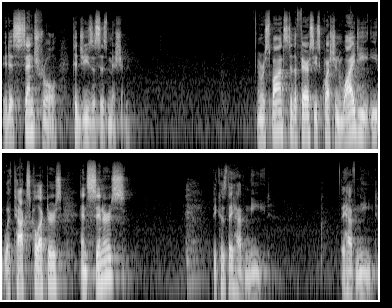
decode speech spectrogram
it is central to Jesus' mission. In response to the Pharisees' question, Why do you eat with tax collectors and sinners? Because they have need. They have need.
